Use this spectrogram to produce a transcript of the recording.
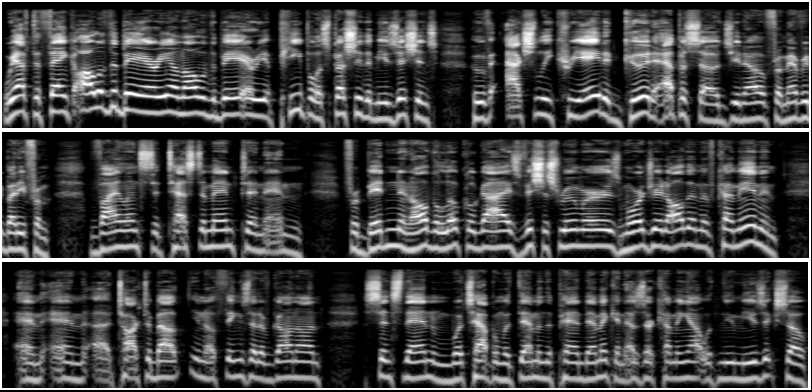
we have to thank all of the Bay Area and all of the Bay Area people, especially the musicians who've actually created good episodes, you know, from everybody from Violence to Testament and, and Forbidden and all the local guys, Vicious Rumors, Mordred, all them have come in and and and uh, talked about, you know, things that have gone on since then and what's happened with them in the pandemic and as they're coming out with new music. So,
